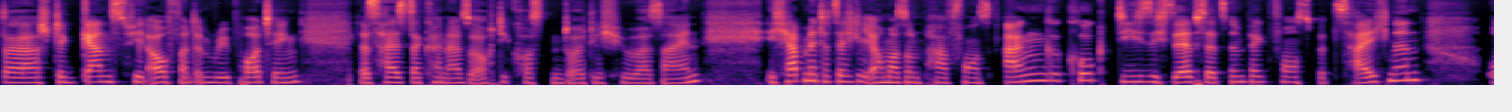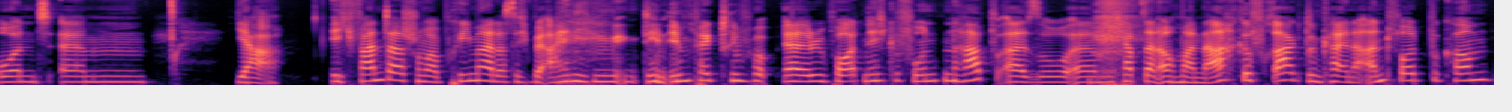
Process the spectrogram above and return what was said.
da steckt ganz viel Aufwand im Reporting. Das heißt, da können also auch die Kosten deutlich höher sein. Ich habe mir tatsächlich auch mal so ein paar Fonds angeguckt, die sich selbst als Impact Fonds bezeichnen und ähm, ja, ich fand da schon mal prima, dass ich bei einigen den Impact äh, Report nicht gefunden habe. Also ähm, ich habe dann auch mal nachgefragt und keine Antwort bekommen.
